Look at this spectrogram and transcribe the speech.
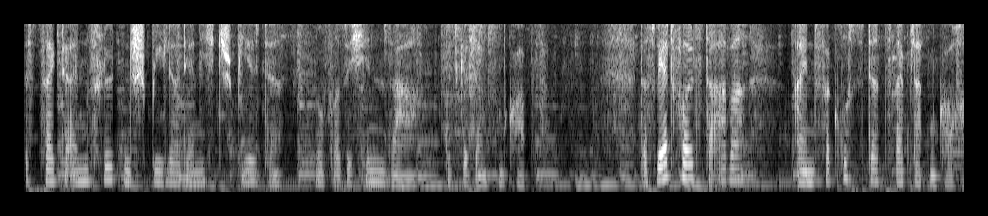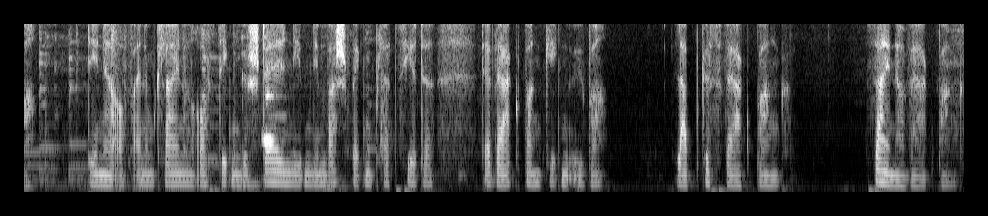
Es zeigte einen Flötenspieler, der nicht spielte, nur vor sich hin sah, mit gesenktem Kopf. Das Wertvollste aber ein verkrusteter Zwei-Plattenkocher, den er auf einem kleinen rostigen Gestell neben dem Waschbecken platzierte, der Werkbank gegenüber. Lapkes Werkbank. Seiner Werkbank.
